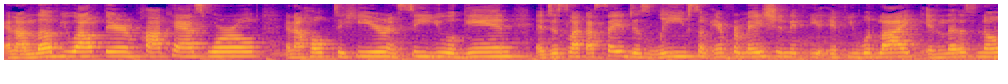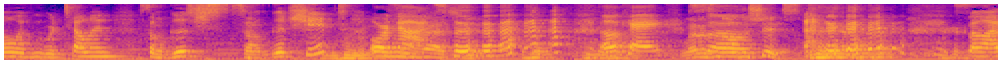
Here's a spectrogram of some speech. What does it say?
and I love you out there in podcast world, and I hope to hear and see you again. And just like I say, just leave some information if you if you would like, and let us know if we were telling some good sh- some good shit or not. bad okay, Let us know the shits. so I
